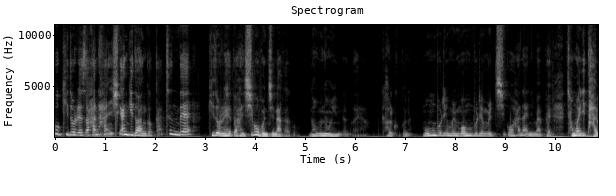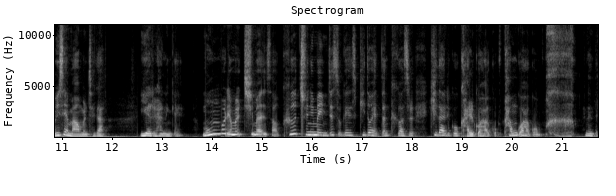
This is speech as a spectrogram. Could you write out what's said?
짜고 기도를 해서 한 1시간 기도한 것 같은데 기도를 해도 한 15분 지나가고 너무너무 힘든 거예요. 결국은 몸부림을 몸부림을 치고 하나님 앞에 정말 이 다윗의 마음을 제가 이해를 하는 게 몸부림을 치면서 그 주님의 임재 속에 기도했던 그것을 기다리고 갈구하고 감구하고 막 했는데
